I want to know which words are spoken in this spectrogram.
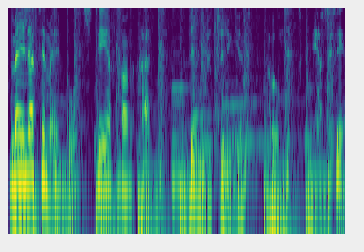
Maila till mig på stefan.vinbetyget.se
